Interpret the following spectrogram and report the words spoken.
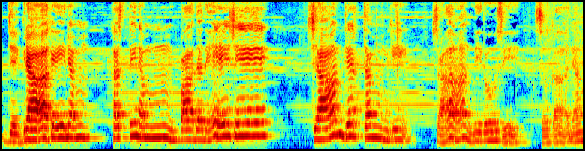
ജഗ്രാഹൈനം ഹസ്തിനം പാദദേശേ. ശാന്ത്യർത്ഥം ഹി ശ്രാന്തിദോസി സ്വകാനം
